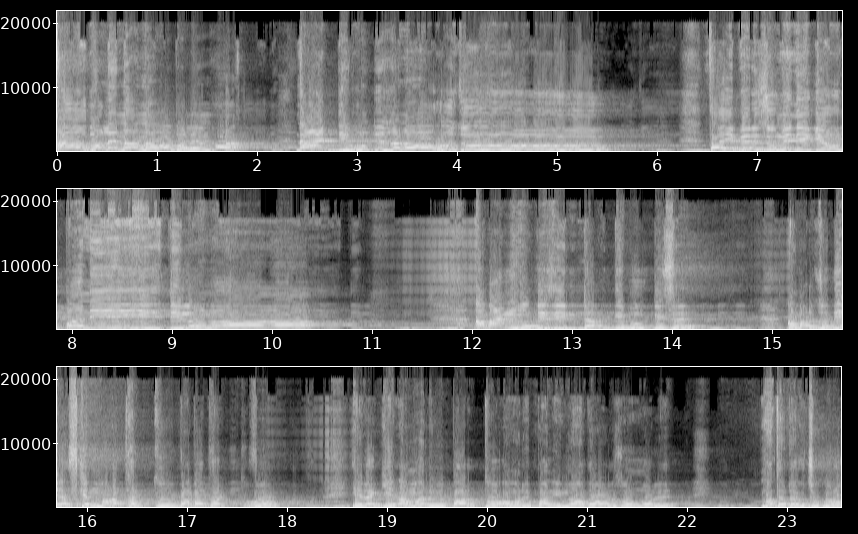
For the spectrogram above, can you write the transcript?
হাও বলে না নাও বলে না। ডাক দিয়ে বলতেছেন ও হুজুর তাইফের জমিনে কেউ পানি দিল না। আমার নবীজি ডাক দিয়ে বলতেছে আমার যদি আজকে মা থাকতো, বাবা থাকতো এরা কি আমার পারতো, আমার পানি না দেওয়ার জন্য রে? মাথাটা উঁচু করো।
